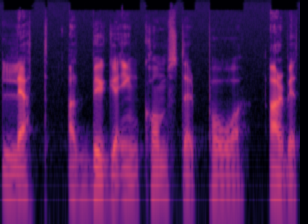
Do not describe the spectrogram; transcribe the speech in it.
lätt att bygga inkomster på arbet,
